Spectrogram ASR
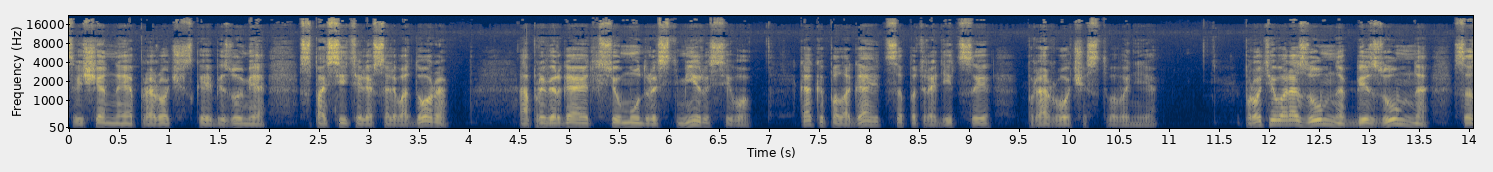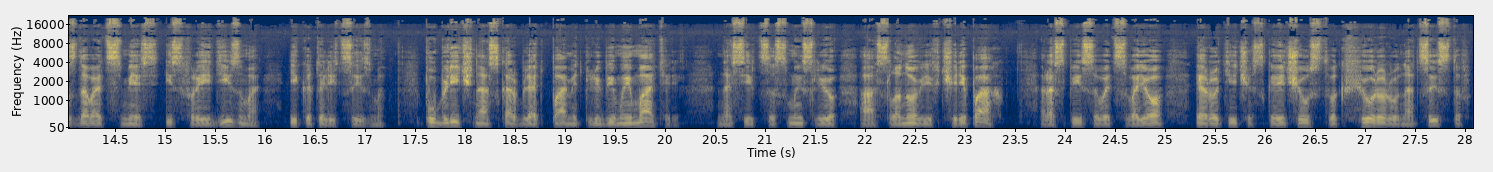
священное пророческое безумие Спасителя Сальвадора опровергает всю мудрость мира сего, как и полагается по традиции пророчествования. Противоразумно, безумно создавать смесь из фрейдизма и католицизма, публично оскорблять память любимой матери, носиться с мыслью о слоновьих черепах, расписывать свое эротическое чувство к фюреру нацистов,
